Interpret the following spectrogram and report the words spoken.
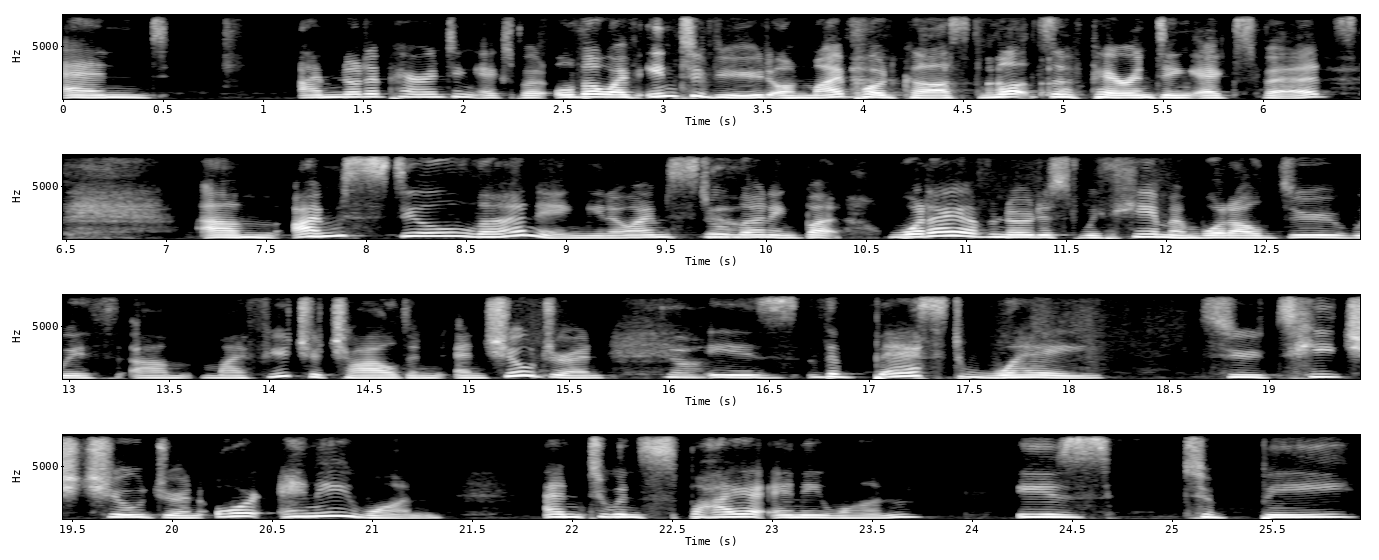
and I'm not a parenting expert, although I've interviewed on my podcast lots of parenting experts. Um, I'm still learning, you know, I'm still yeah. learning. But what I have noticed with him and what I'll do with um, my future child and, and children yeah. is the best way to teach children or anyone and to inspire anyone is to be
